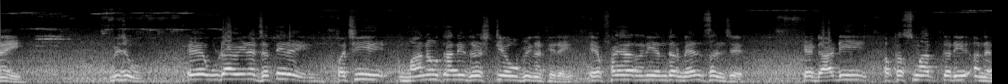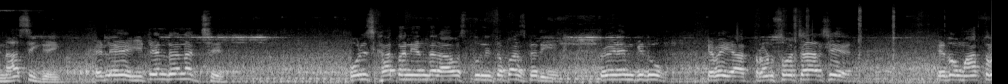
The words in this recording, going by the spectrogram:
નહીં. બીજું એ ઉડાવીને જતી રહી. પછી માનવતાની દ્રષ્ટિએ ઊભી નથી રહી. એફઆઈઆરની અંદર મેન્શન છે કે ગાડી અકસ્માત કરી અને નાસી ગઈ. એટલે એ હિટ એન્ડ રન જ છે. પોલીસ ખાતાની અંદર આ વસ્તુની તપાસ કરી. તો એણે એમ કીધું કે ભાઈ, આ ત્રણસો ચાર છે. એ તો માત્ર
